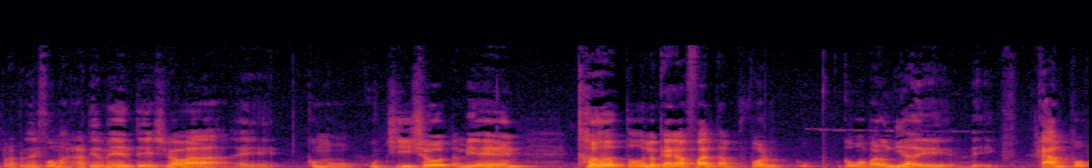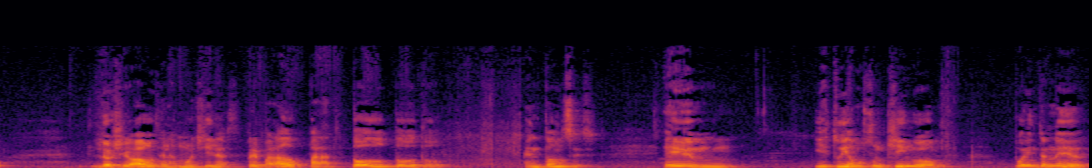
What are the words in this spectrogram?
para prender fuego más rápidamente, llevaba eh, como cuchillo también, todo, todo lo que haga falta por, como para un día de, campo, lo llevábamos en las mochilas, preparados para todo, todo, todo. Entonces, em, y estudiamos un chingo por internet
